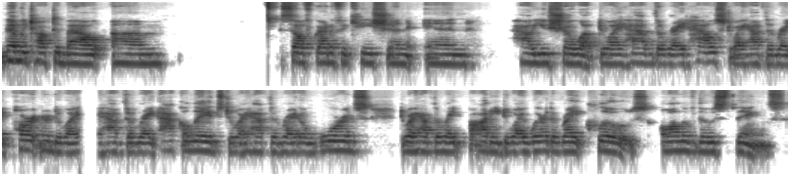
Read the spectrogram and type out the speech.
Then we talked about um, self gratification in how you show up. Do I have the right house? Do I have the right partner? Do I have the right accolades? Do I have the right awards? Do I have the right body? Do I wear the right clothes? All of those things.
